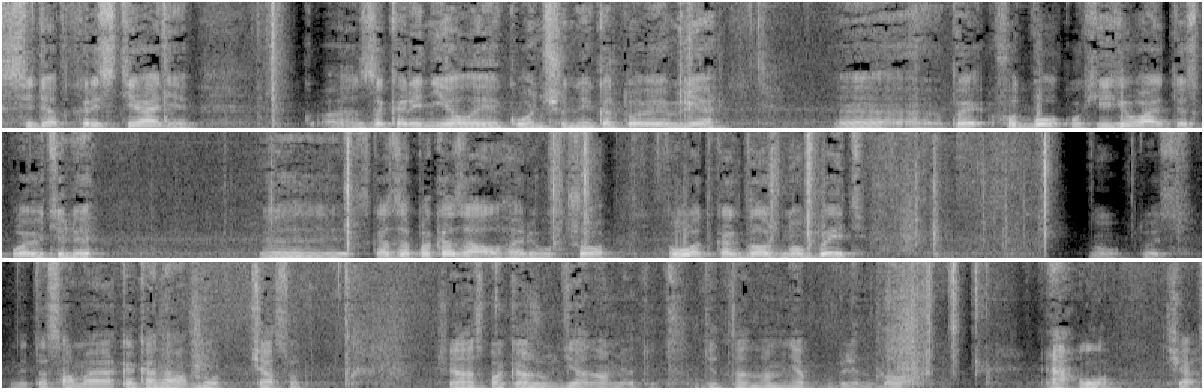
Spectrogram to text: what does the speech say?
сидят христиане э, закоренелые, конченые, которые мне э, футболку Хигевальт испортили. Э, сказал, показал, говорю, что вот как должно быть. Ну, то есть, это самое, как она, ну, сейчас вот Сейчас покажу, где она у меня тут. Где-то она у меня, блин, была. А, о, сейчас.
